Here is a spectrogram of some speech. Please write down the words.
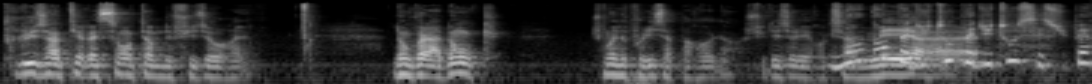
plus intéressant en termes de fuseau horaire. Donc voilà donc je monopolise la parole. hein. Je suis désolé Roxane. Non, non, mais, pas du euh, tout, pas du tout, c'est super.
